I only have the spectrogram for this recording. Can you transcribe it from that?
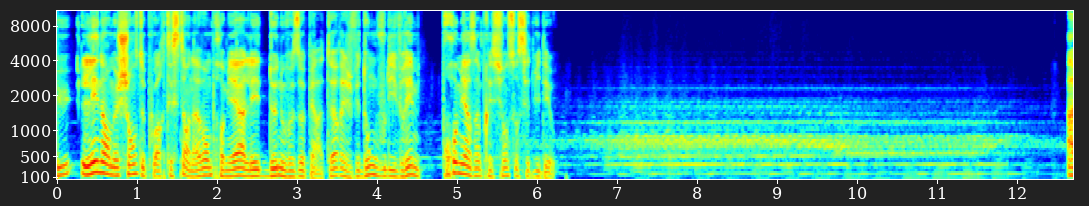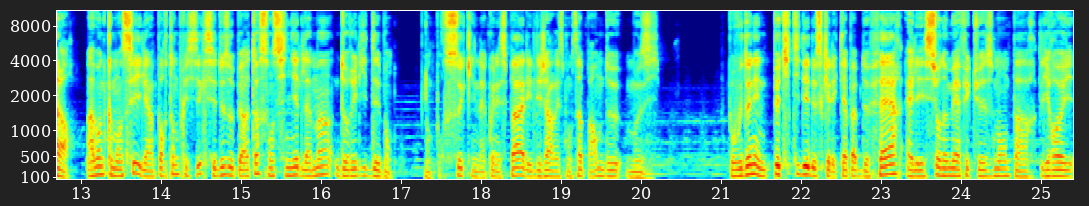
eu l'énorme chance de pouvoir tester en avant-première les deux nouveaux opérateurs et je vais donc vous livrer mes premières impressions sur cette vidéo. Alors, avant de commencer, il est important de préciser que ces deux opérateurs sont signés de la main d'Aurélie Desban. Donc pour ceux qui ne la connaissent pas, elle est déjà responsable par exemple de Mozy. Pour vous donner une petite idée de ce qu'elle est capable de faire, elle est surnommée affectueusement par Leroy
